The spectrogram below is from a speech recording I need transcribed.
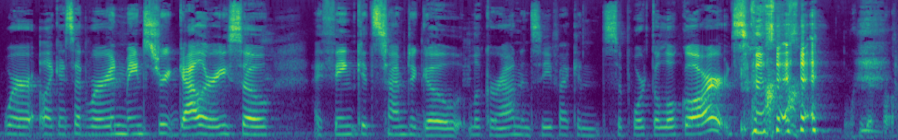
we're, like I said, we're in Main Street Gallery, so I think it's time to go look around and see if I can support the local arts. Wonderful.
